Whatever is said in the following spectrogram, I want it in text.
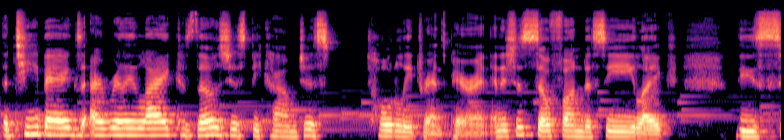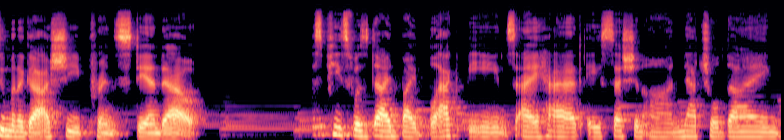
The tea bags I really like because those just become just totally transparent. And it's just so fun to see like these Suminagashi prints stand out. This piece was dyed by black beans. I had a session on natural dyeing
